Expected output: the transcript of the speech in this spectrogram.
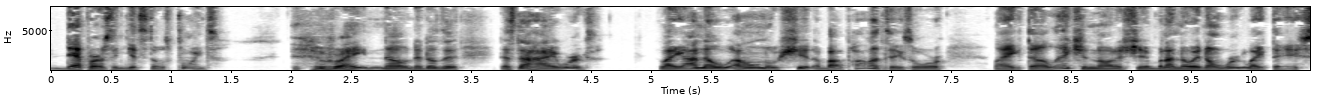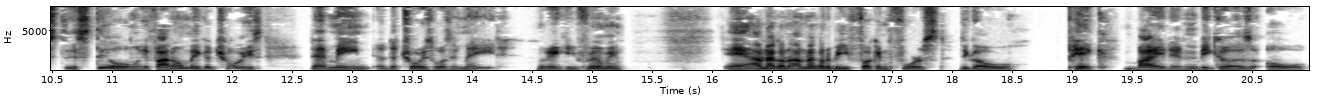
that person gets those points. right? No, that doesn't. That's not how it works. Like I know I don't know shit about politics or like the election and all that shit, but I know it don't work like that. It's, it's still if I don't make a choice, that mean uh, the choice wasn't made. Like you feel me? And I'm not gonna I'm not gonna be fucking forced to go pick Biden because oh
